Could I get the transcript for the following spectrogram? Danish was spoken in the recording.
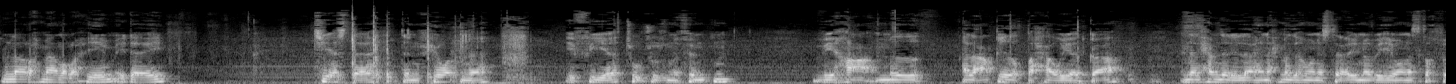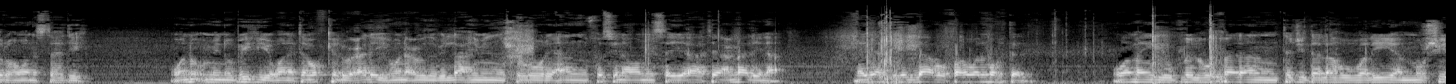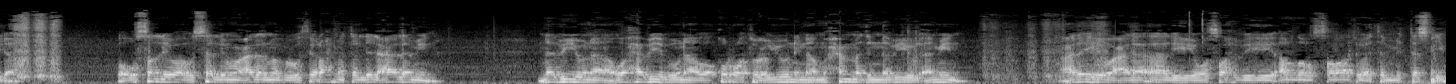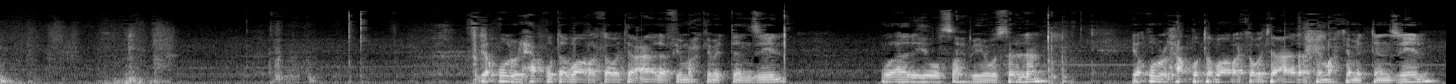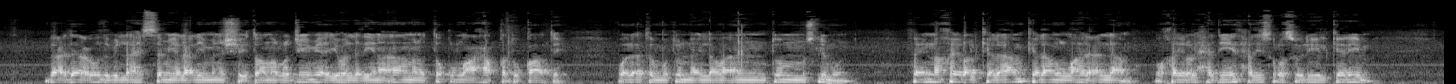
Bismillahirrahmanirrahim. I dag, tirsdag den 14. i 4. 2015. Vi har med al-Tahawi at gøre. إن الحمد لله نحمده ونستعين به ونستغفره ونستهديه ونؤمن به ونتوكل عليه ونعوذ بالله من شرور أنفسنا ومن سيئات أعمالنا من يهده الله فهو المهتد ومن يضلله فلن تجد له وليا مرشدا وأصلي وأسلم على المبعوث رحمة للعالمين. نبينا وحبيبنا وقرة عيوننا محمد النبي الأمين. عليه وعلى آله وصحبه أفضل الصلاة وأتم التسليم. يقول الحق تبارك وتعالى في محكم التنزيل وآله وصحبه وسلم. يقول الحق تبارك وتعالى في محكم التنزيل بعد أعوذ بالله السميع العليم من الشيطان الرجيم. يا أيها الذين آمنوا اتقوا الله حق تقاته ولا تموتن إلا وأنتم مسلمون. فإن خير الكلام كلام الله العلام وخير الحديث حديث رسوله الكريم.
